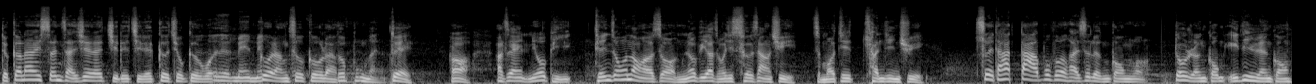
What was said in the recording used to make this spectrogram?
就刚才生产线来几个几个各就各位，每每各人做各人。都部门对哦，啊在牛皮田中弄好的时候，牛皮要怎么去车上去，怎么去穿进去，所以它大部分还是人工哦，都人工，一定人工，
